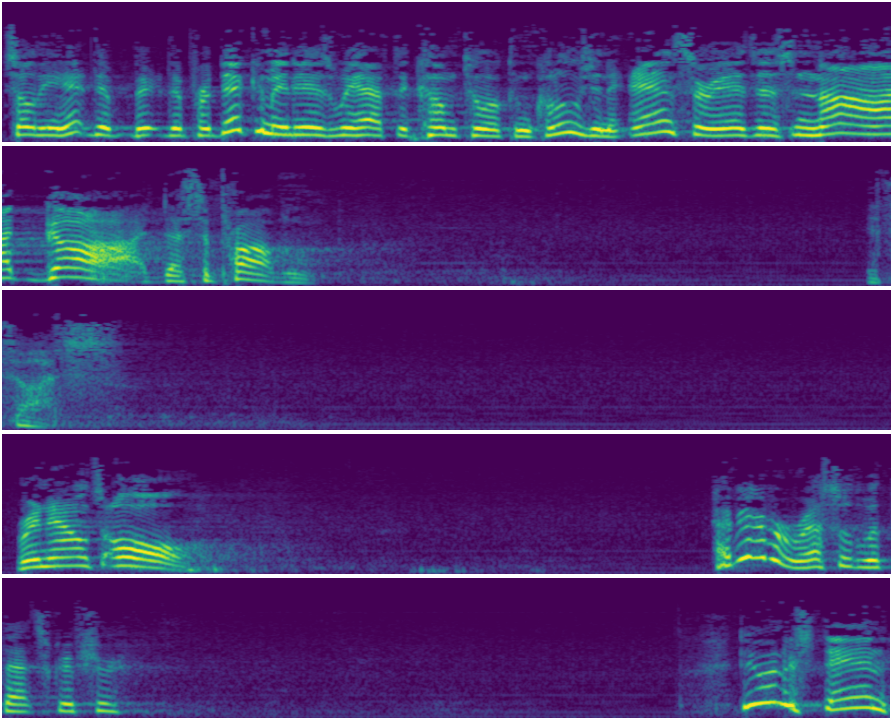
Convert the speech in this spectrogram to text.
So the, the, the, predicament is we have to come to a conclusion. The answer is it's not God that's the problem. It's us. Renounce all. Have you ever wrestled with that scripture? Do you understand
